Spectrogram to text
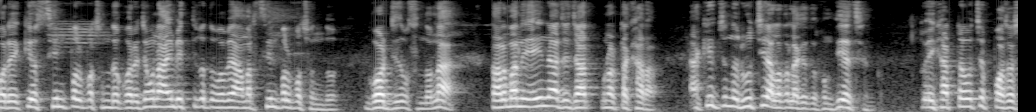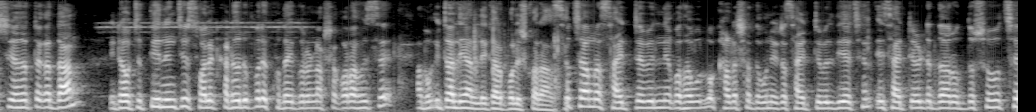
করে, কেউ সিম্পল পছন্দ করে, যেমন আমি ব্যক্তিগতভাবে আমার সিম্পল পছন্দ গর্জিয়াস পছন্দ না, তার মানে এই না যে যার কোনোটা খারাপ, একের জন্য রুচি আলাদা আলাদা রকম দিয়েছেন। তো এই খাটটা হচ্ছে পঁচাশি হাজার টাকার দাম। এটা হচ্ছে তিন ইঞ্চি সলিড কাঠের উপরে খোদাই করে নকশা করা হয়েছে এবং ইটালিয়ান লেকার পলিশ করা আছে। হচ্ছে আমরা সাইড টেবিল নিয়ে কথা বলব। খাটের সাথে উনি একটা সাইড টেবিল দিয়েছেন। এই সাইড টেবিলটা দেওয়ার উদ্দেশ্য হচ্ছে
